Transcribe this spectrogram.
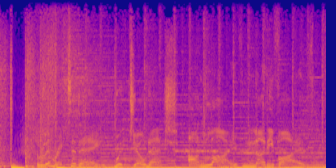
Limerick Today with Joe Nash on Live 95.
